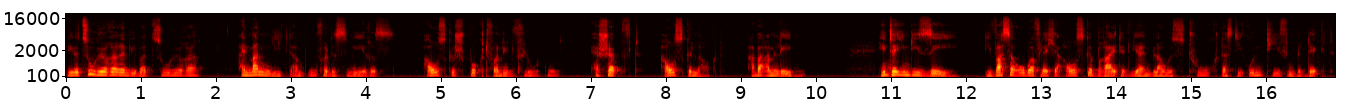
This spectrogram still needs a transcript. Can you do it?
Liebe Zuhörerin, lieber Zuhörer, ein Mann liegt am Ufer des Meeres, ausgespuckt von den Fluten, erschöpft, ausgelaugt, aber am Leben. Hinter ihm die See, die Wasseroberfläche ausgebreitet wie ein blaues Tuch, das die Untiefen bedeckt,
